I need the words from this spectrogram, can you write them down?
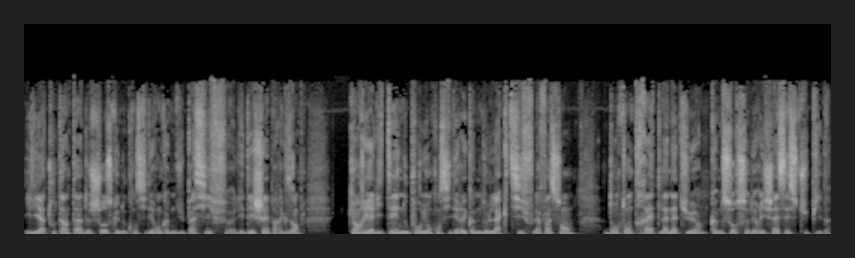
Il y a tout un tas de choses que nous considérons comme du passif, euh, les déchets par exemple, qu'en réalité nous pourrions considérer comme de l'actif. La façon dont on traite la nature comme source de richesse est stupide.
